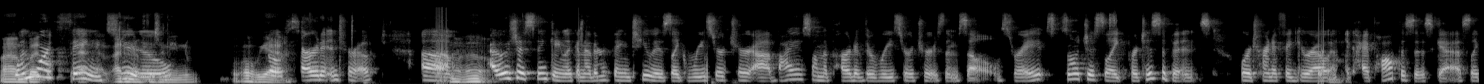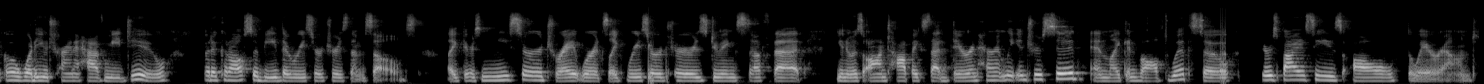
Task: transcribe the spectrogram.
Um, One but, more thing, too. I any... Oh, yeah. Oh, sorry to interrupt. Um, I was just thinking, like, another thing, too, is like researcher uh, bias on the part of the researchers themselves, right? So it's not just like participants who are trying to figure out and like hypothesis guess, like, oh, what are you trying to have me do? But it could also be the researchers themselves like there's me search right where it's like researchers doing stuff that you know is on topics that they're inherently interested and like involved with so there's biases all the way around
